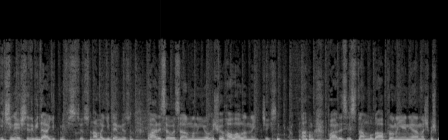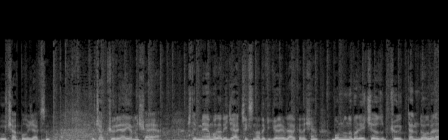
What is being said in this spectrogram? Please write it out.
İçine işledi. Bir daha gitmek istiyorsun ama gidemiyorsun. Paris havası almanın yolu şu havaalanına gideceksin. Paris İstanbul'da Apron'a yeni yanaşmış bir uçak bulacaksın. Uçak küreye yanaşıyor ya. İşte memura rica edeceksin oradaki görevli arkadaşa. Burnunu böyle içe yazıp körükten doğru böyle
